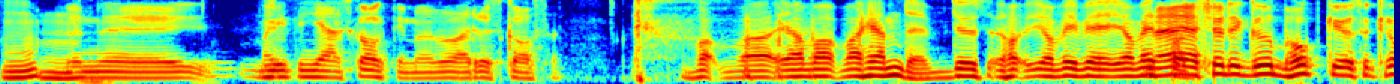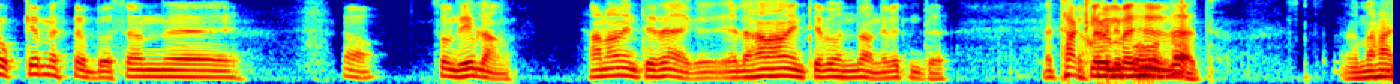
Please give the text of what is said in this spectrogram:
Mm. Men, eh, en liten hjärnskakning, men det var ruska av sig. Va, va, ja, va, vad hände? Du, jag, vet- jag vet Nej, bara... jag körde gubbhockey och så krockade jag med snubbe och sen... Eh, ja, som det är ibland. Han hann inte iväg. Eller han hann inte undan, jag vet inte. Men tacklar du Jag med huvudet? Men, han,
